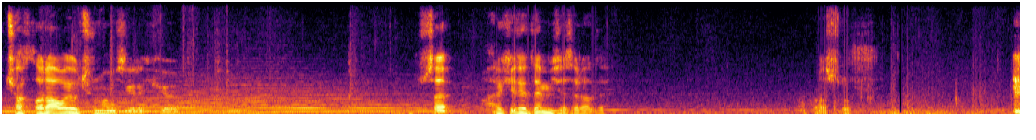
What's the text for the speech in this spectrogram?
uçakları havaya uçurmamız gerekiyor. Yoksa hareket edemeyeceğiz herhalde. Burası zor.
